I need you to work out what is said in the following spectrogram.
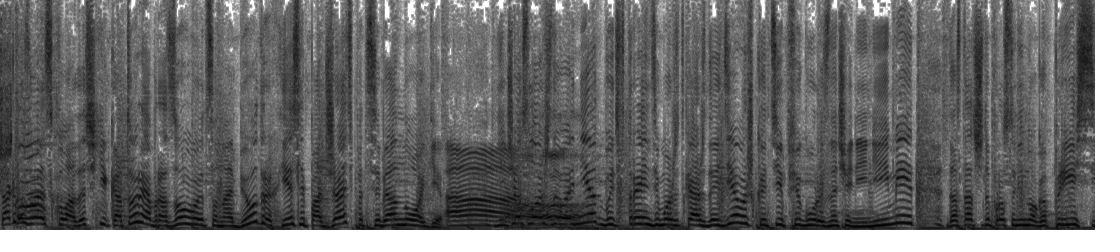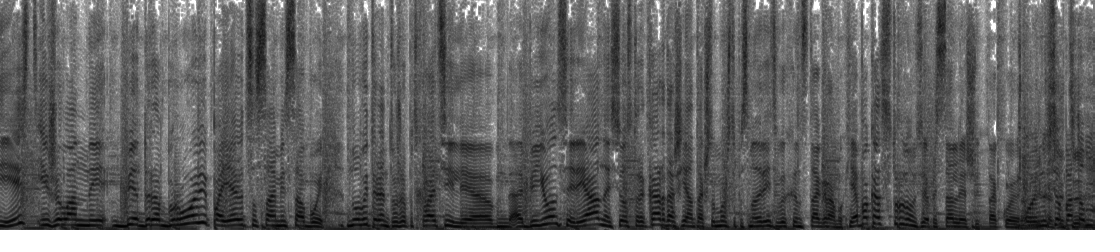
Так называют складочки, которые образовываются на бедрах, если поджать под себя ноги. А. Ничего сложного нет. Быть в тренде может каждая девушка. Тип фигуры значения не имеет. Достаточно просто немного присесть, и желанные бедроброви появятся сами собой. Новый тренд уже подхватили э, Бейонсе, Риана, сестры Кардашьян, так что можете посмотреть в их инстаграмах. Я пока с трудом себе представляю, что это такое. Ой, ну все, потом...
